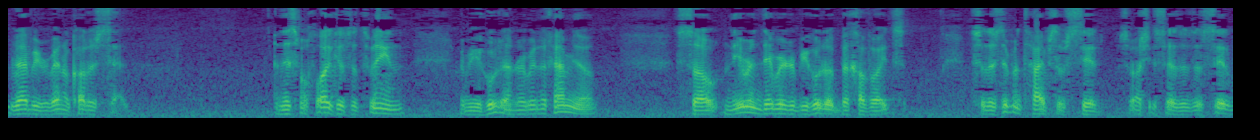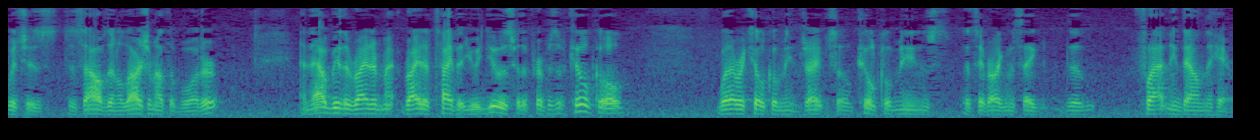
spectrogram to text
Rebbe, Rebbeinu Kodesh said, and this machlok is between Rabbi Yehuda and Rabbi Nechemia. So Niran Deber Rabbi Yehuda bechavoitz. So there's different types of sid. So Rashi says there's a sid which is dissolved in a large amount of water, and that would be the right of, right of type that you would use for the purpose of kilkul, whatever kilkul means, right? So kilkul means, let's say for argument's sake, the flattening down the hair.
